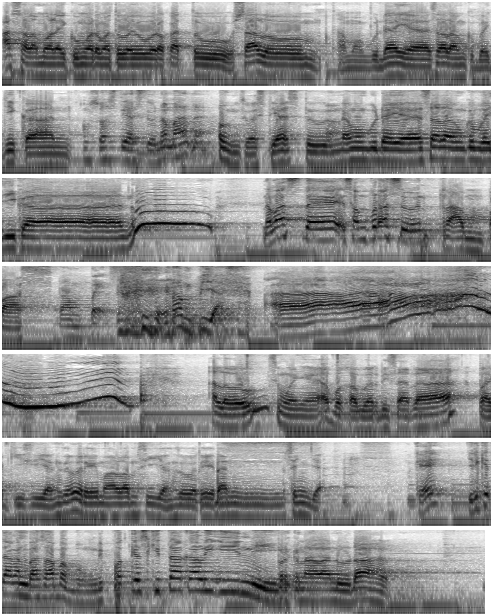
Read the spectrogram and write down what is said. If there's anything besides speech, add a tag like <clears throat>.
Assalamualaikum warahmatullahi wabarakatuh. Salam, sama budaya, salam kebajikan. Om Swastiastu, nama mana? Om Swastiastu, namo budaya, salam kebajikan. Namaste, Sampurasun. rampas. Rampes, <laughs> Rambias. Ah. Halo semuanya, apa kabar di sana? Pagi, siang, sore, malam, siang, sore, dan senja. Oke, jadi kita akan bahas apa, Bung? Di podcast kita kali ini. Perkenalan dulu dah.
